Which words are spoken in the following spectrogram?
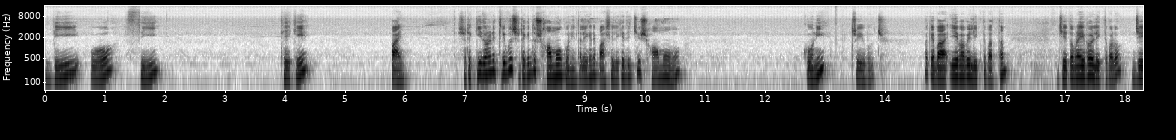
বি ও সি থেকে পাই। সেটা কি ধরনের ত্রিভুজ? সেটা কিন্তু সমকোণী। তাহলে এখানে পাশে লিখে দিচ্ছি সমকোণী ত্রিভুজ। ওকে বা এভাবে লিখতে পারতাম। যে তোমরা এইভাবে লিখতে পারো যে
